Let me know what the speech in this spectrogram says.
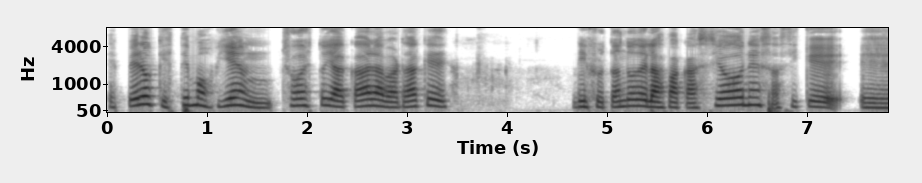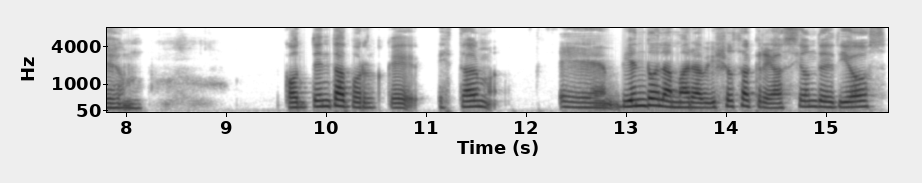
Espero que estemos bien. Yo estoy acá, la verdad que disfrutando de las vacaciones, así que eh, contenta porque estar eh, viendo la maravillosa creación de Dios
